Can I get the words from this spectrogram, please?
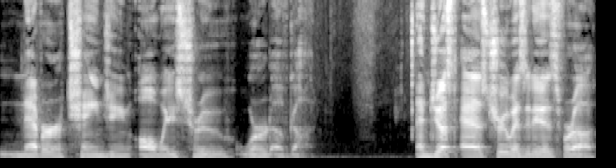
never changing, always true word of God. And just as true as it is for a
